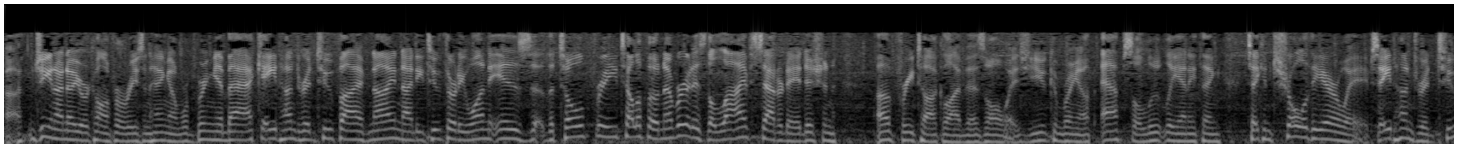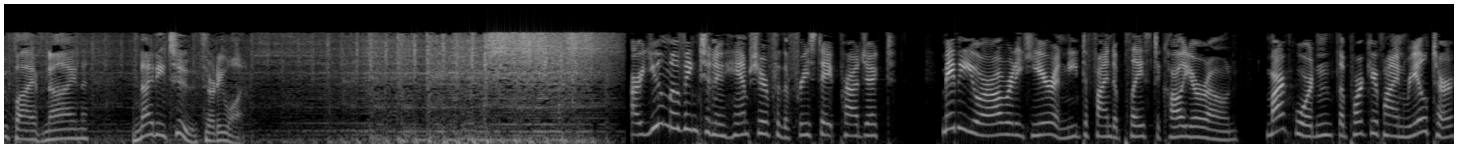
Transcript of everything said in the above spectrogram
Uh, Gene, I know you were calling for a reason. Hang on, we'll bring you back. 800 259 9231 is the toll free telephone number. It is the live Saturday edition of Free Talk Live, as always. You can bring up absolutely anything. Take control of the airwaves. 800 259 9231. Are you moving to New Hampshire for the Free State Project? Maybe you are already here and need to find a place to call your own. Mark Warden, the Porcupine Realtor,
